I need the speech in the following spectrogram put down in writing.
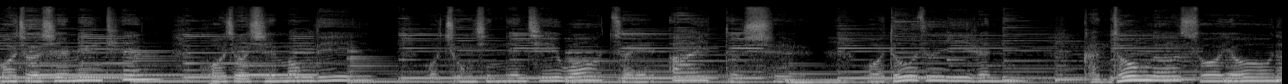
或者是明天，或者是梦里，我重新念起我最爱的事。我独自一人看懂了所有的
